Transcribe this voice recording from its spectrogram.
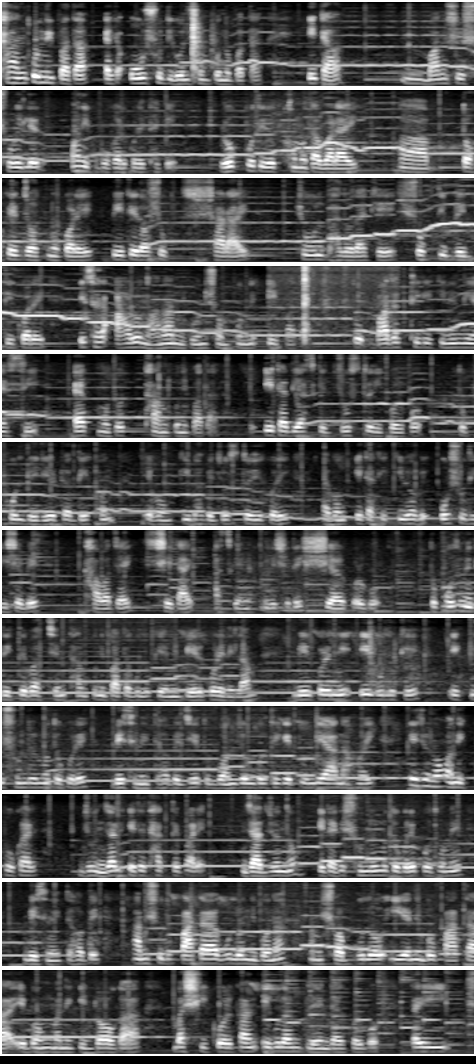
থানকুনি পাতা, একটা ঔষধি গুণ সম্পন্ন পাতা। এটা মানুষের শরীরের অনেক উপকার করে থাকে। রোগ প্রতিরোধ ক্ষমতা বাড়ায় ত্বকের যত্ন করে, পেটের অসুখ সারায়, চুল ভালো রাখে, শক্তি বৃদ্ধি করে। এছাড়া আরও নানান গুণ সম্পন্ন এই পাতা। তো বাজার থেকে কিনে নিয়ে আসছি এক মতো থানকুনি পাতা। এটা দিয়ে আজকে জুস তৈরি করব। তো ফুল ভিডিওটা দেখুন এবং কীভাবে জুস তৈরি করি এবং এটাকে কীভাবে ওষুধ হিসেবে খাওয়া যায়, সেটাই আজকে আমি আপনাদের সাথে শেয়ার করব। তো প্রথমে দেখতে পাচ্ছেন থানকুনি পাতাগুলোকে আমি বের করে নিলাম। বের করে নিয়ে এগুলোকে একটু সুন্দর মতো করে বেছে নিতে হবে। যেহেতু বন জঙ্গল থেকে তুলে আনা হয় এই জন্য অনেক প্রকার জঞ্জাল এতে থাকতে পারে। যার জন্য এটাকে সুন্দর মতো করে প্রথমে বেছে নিতে হবে। আমি শুধু পাতাগুলো নিব না, আমি সবগুলো ইয়ে নেব, পাতা এবং মানে কি ডগা বা শিকড়, কারণ এগুলো আমি ব্লেন্ডার করব। তাই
